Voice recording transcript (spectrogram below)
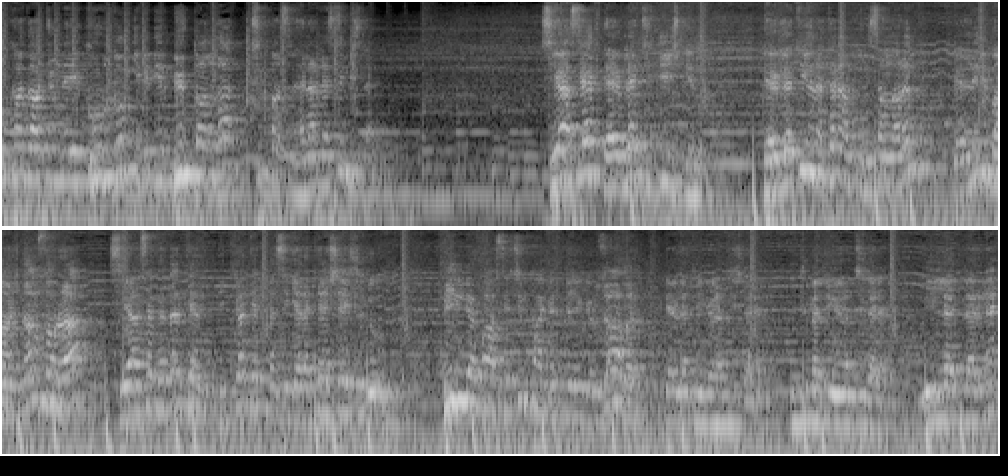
bu kadar cümleyi kurduğum gibi bir büyüktanla çıkmasın, helalleşsin bizden. Siyaset devlet ciddi iştir. Devleti yöneten insanların belli bir maaştan sonra siyaset ederken dikkat etmesi gereken şey şudur. Bin defa seçim kaybetmeyi göze alır devletin yöneticileri, hükümetin yöneticileri. Milletlerine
